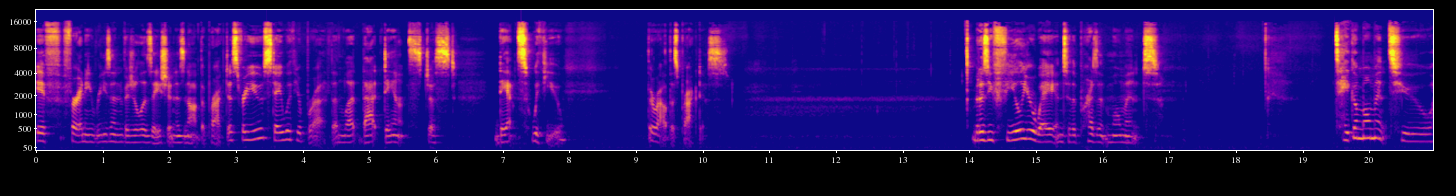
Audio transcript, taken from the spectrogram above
If for any reason visualization is not the practice for you, stay with your breath and let that dance just dance with you throughout this practice. But as you feel your way into the present moment, take a moment to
